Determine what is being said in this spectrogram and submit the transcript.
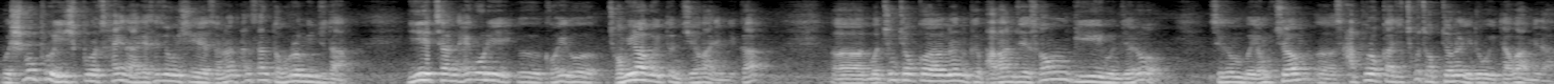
뭐 15% 20% 차이 나게 세종시에서는 항상 더불어민주당 이해찬 해골이 그 거의 그 점유하고 있던 지역 아닙니까? 어, 뭐 충청권은 그 박안주의 성비위 문제로 지금 뭐 0.4%까지 초접전을 이루고 있다고 합니다.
